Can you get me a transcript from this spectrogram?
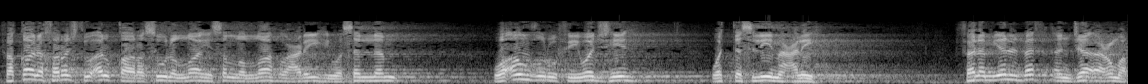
فقال خرجت ألقى رسول الله صلى الله عليه وسلم وأنظر في وجهه والتسليم عليه فلم يلبث أن جاء عمر.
